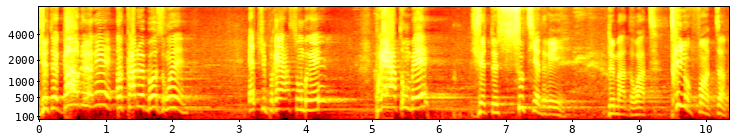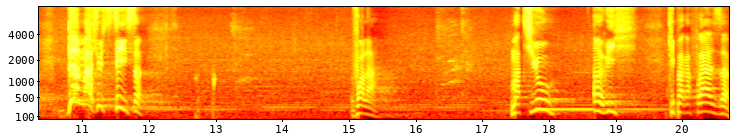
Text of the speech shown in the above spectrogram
Je te garderai en cas de besoin. Es-tu prêt à sombrer? Prêt à tomber? Je te soutiendrai de ma droite triomphante, de ma justice. Voilà. Matthieu Henri qui paraphrase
